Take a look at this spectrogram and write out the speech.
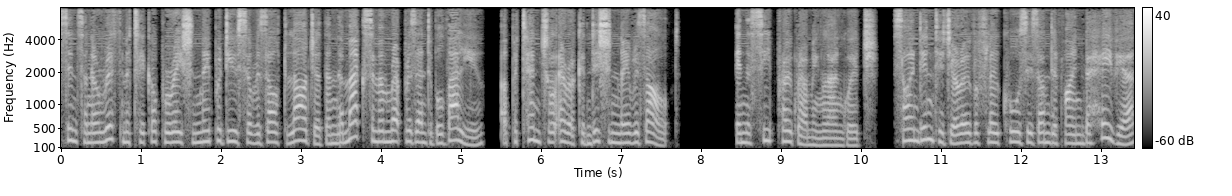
since an arithmetic operation may produce a result larger than the maximum representable value, a potential error condition may result. In the C programming language, signed integer overflow causes undefined behavior,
